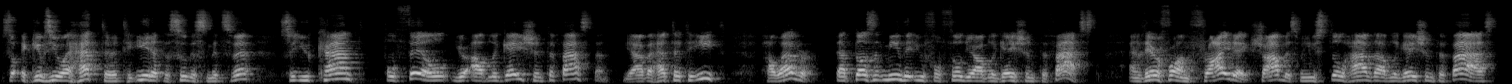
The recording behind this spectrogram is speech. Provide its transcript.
so it gives you a heter to eat at the Sudas mitzvah, so you can't fulfill your obligation to fast then. You have a heter to eat. However, that doesn't mean that you fulfilled your obligation to fast. And therefore, on Friday, Shabbos, when you still have the obligation to fast,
